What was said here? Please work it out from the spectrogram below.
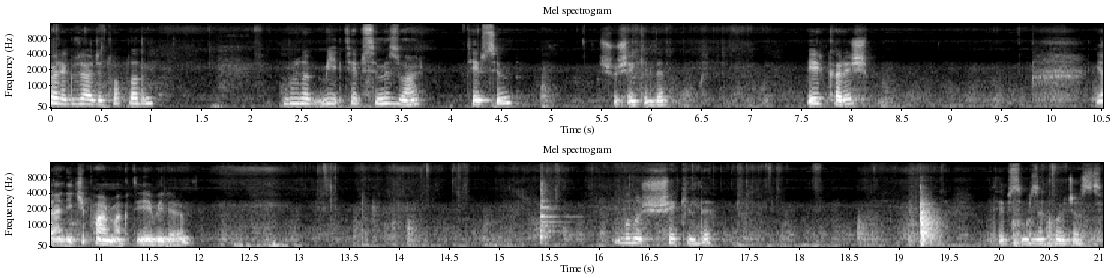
Şöyle güzelce topladım. Burada bir tepsimiz var. Tepsim şu şekilde. Bir karış yani iki parmak diyebilirim. Bunu şu şekilde tepsimize koyacağız.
